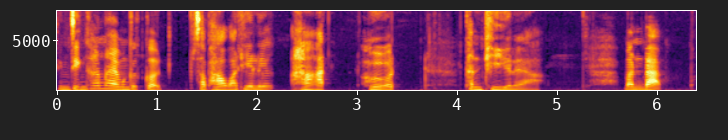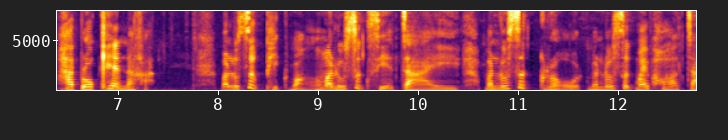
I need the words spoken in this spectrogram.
จริง ๆ ข้างในมันก็เกิดสภาวะที่เรียก hard hurt ทันทีเลยอะมันแบบ heartbroken นะคะมันรู้สึกผิดหวัง มันรู้สึกเสียใจ มันรู้สึกโกรธ มันรู้สึกไม่พอใจ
